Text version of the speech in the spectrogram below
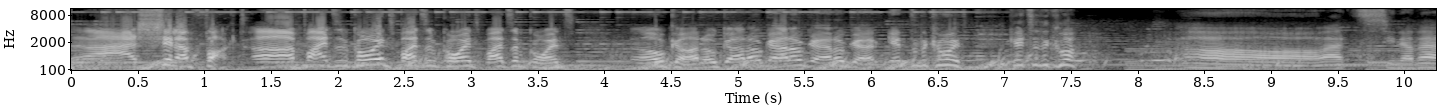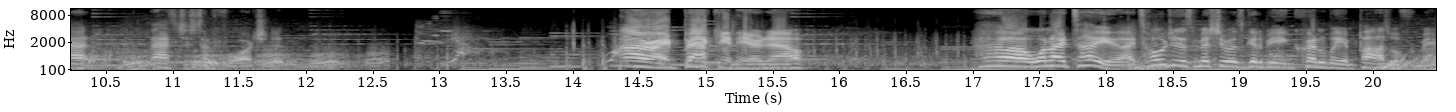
ah, shit, I'm fucked. Uh, find some coins, find some coins, find some coins. Oh god, oh god, oh god, oh god, oh god. Get to the coins. Get to the coin. Oh, that's, you know, that, that's just unfortunate. Alright, back in here now. Uh, what did I tell you? I told you this mission was to be incredibly impossible for me.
